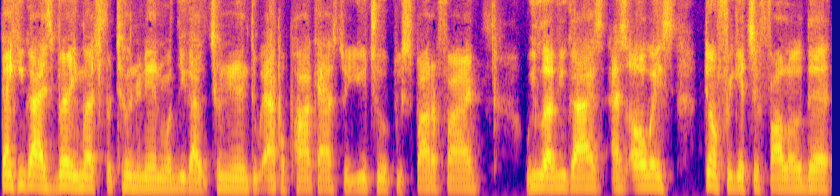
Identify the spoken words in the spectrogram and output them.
Thank you guys very much for tuning in, whether you guys are tuning in through Apple Podcasts or YouTube, through Spotify. We love you guys. As always, don't forget to follow the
